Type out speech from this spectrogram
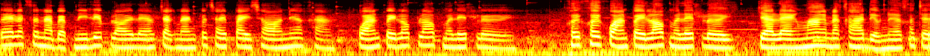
ได้ลักษณะแบบนี้เรียบร้อยแล้ว จากนั้นก็ใช้ปลายช้อนเนี่ยค่ะคว้านไปรอบๆเมล็ดเลย ค่อยๆคว้านไปรอบเมล็ดเลย อย่าแรงมากนะคะ เดี๋ยวเนื้อเขาจะ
